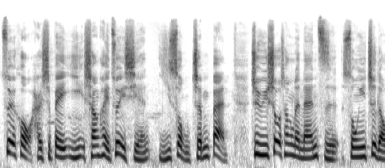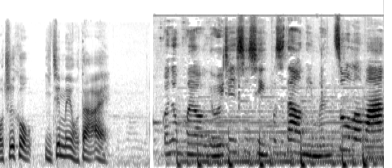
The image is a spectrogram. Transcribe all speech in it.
最后还是被依伤害罪嫌移送侦办。至于受伤的男子，送医治疗之后已经没有大碍。观众朋友，有一件事情不知道你们做了吗？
